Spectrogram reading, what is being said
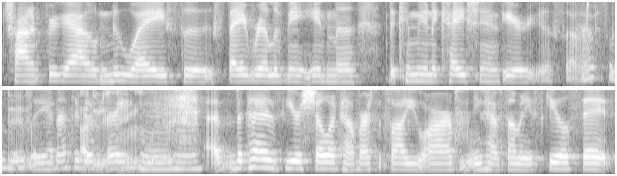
trying to figure out new ways to stay relevant in the, the communication area. So absolutely, and I think that's great mm-hmm. uh, because you're showing how versatile you are. You have so many skill sets.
